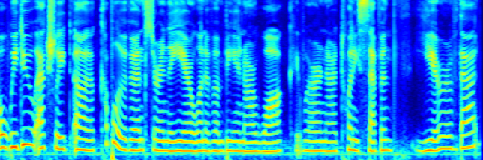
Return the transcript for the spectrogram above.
Oh, we do actually uh, a couple of events during the year. One of them being our walk. We're in our 27th year of that.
